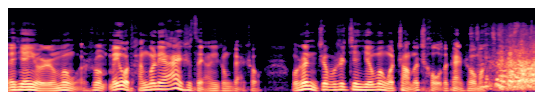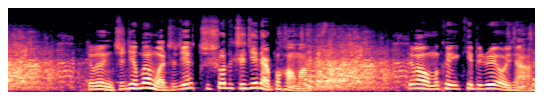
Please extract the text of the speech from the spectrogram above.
那天有人问我说：“没有谈过恋爱是怎样一种感受？”我说：“你这不是间接问我长得丑的感受吗？对不对？你直接问我，直接说的直接点不好吗？对吧？我们可以 keep it real 一下。”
